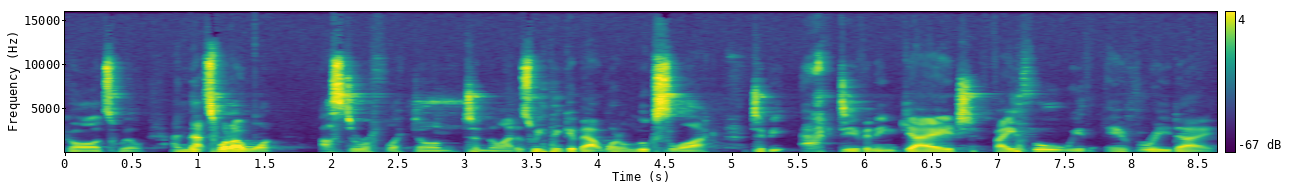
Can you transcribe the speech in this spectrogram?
God's will. And that's what I want us to reflect on tonight as we think about what it looks like to be active and engaged, faithful with every day.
